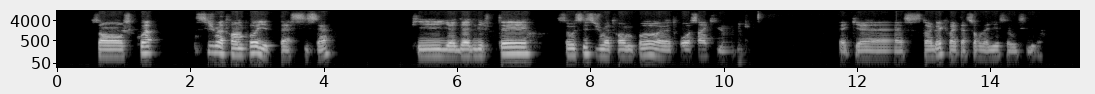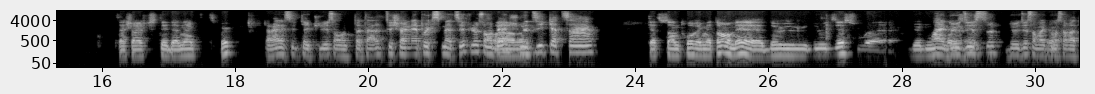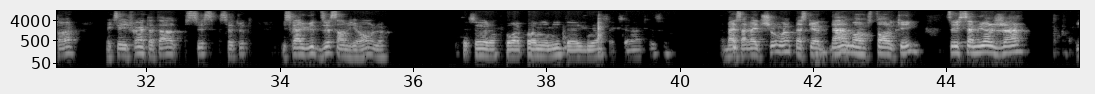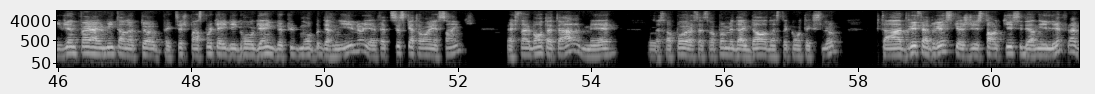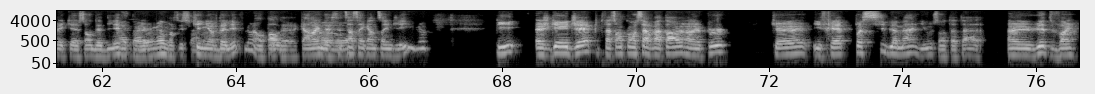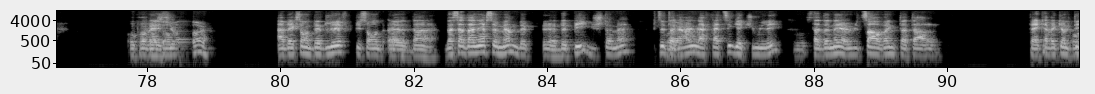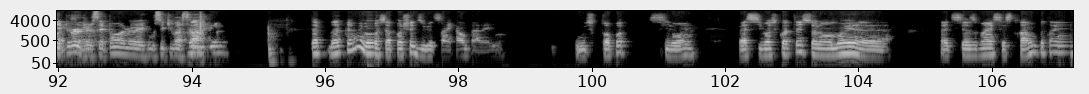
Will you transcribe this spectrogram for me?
Son squat, si je me trompe pas, il est à 600. Puis il a deadlifté, ça aussi, si je me trompe pas, euh, 300 kilos. Fait que euh, c'est un gars qui va être à surveiller, ça aussi. là. Ça change, tu t'es donné un petit peu? J'aurais essayé de calculer son total. Tu sais, je suis un approximatif. Là. Son Ouais, bench, je ouais. me dis 400. 463 avec, mettons, on met euh, 210 ou euh, 212. Ouais, 300. 2,10, ça. 2,10, on va être Ouais. conservateur. Fait que, ça, il ferait un total 6, 7, 8. Il serait à 8-10 environ. Là. C'est ça, là. Pour un premier meet euh, junior, c'est excellent. Ben, ça va être chaud, hein, parce que dans mon stalking, tu sais, Samuel Jean, il vient de faire un meet en octobre. Fait que, je pense pas qu'il y ait des gros gains depuis le mois dernier. Là. Il a fait 6,85. Ben, c'est un bon total, mais ça ne sera, pas- ça sera pas médaille d'or dans ce contexte-là. Puis tu as André Fabrice, que j'ai stalké ses derniers livres là, avec euh, son deadlift. Ouais, euh, King of the Lift. là. On parle de- quand même de Ah, ouais. 755 livres. là. Puis euh, je gageais, puis de façon conservateur un peu, qu'il ferait possiblement, où son total, un 8-20 au provinciaux avec son deadlift, puis son, euh, Ouais. dans, dans sa dernière semaine de, euh, de pic, justement. Puis tu as Ouais. quand même la fatigue accumulée. Ça donnait un 820 total. Fait qu'avec le taper, je sais pas là, où c'est qu'il va se rendre. D'après moi, il va s'approcher du 8,50 pareil. Ou il ne sera pas si loin. Parce qu'il va squatter, selon moi, euh, peut-être 6,20, 6,30 peut-être.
